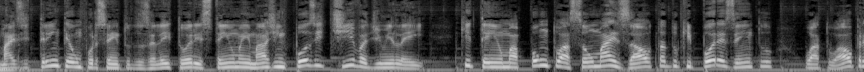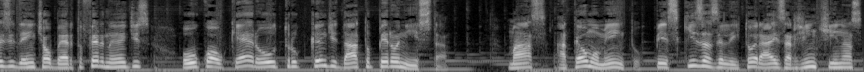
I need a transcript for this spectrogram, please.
Mais de 31% dos eleitores têm uma imagem positiva de Milley, que tem uma pontuação mais alta do que, por exemplo, o atual presidente Alberto Fernandes ou qualquer outro candidato peronista. Mas, até o momento, pesquisas eleitorais argentinas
